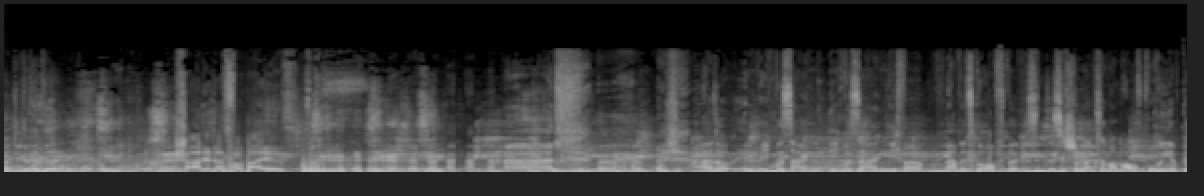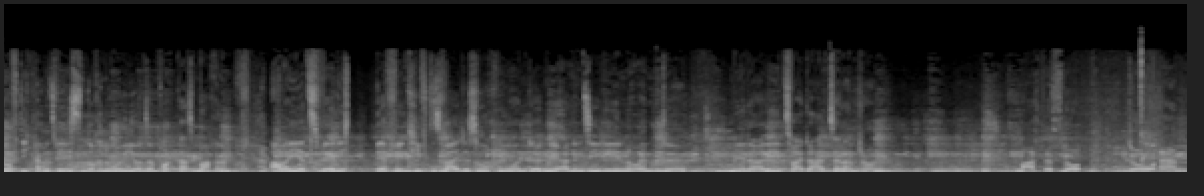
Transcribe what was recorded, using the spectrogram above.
Und die dritte? Schade, dass vorbei ist. also ich, ich, muss sagen, ich muss sagen, ich habe jetzt gehofft, weil wir sind, es ist schon langsam am Aufbruch. Ich habe gehofft, ich kann jetzt wenigstens noch in Ruhe hier unseren Podcast machen. Aber jetzt werde ich definitiv das Weite suchen und irgendwie an den See gehen und äh, mir da die zweite Halbzeit anschauen. Mach das, Flo. Du, ähm,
